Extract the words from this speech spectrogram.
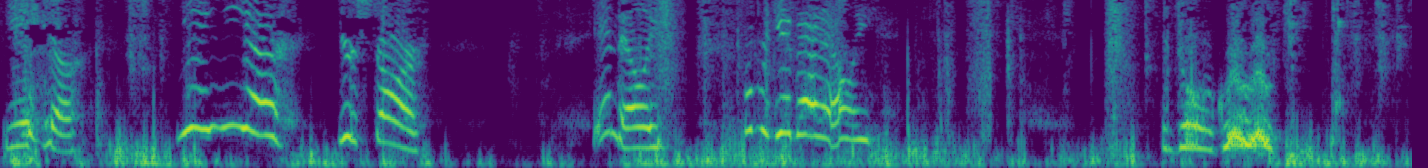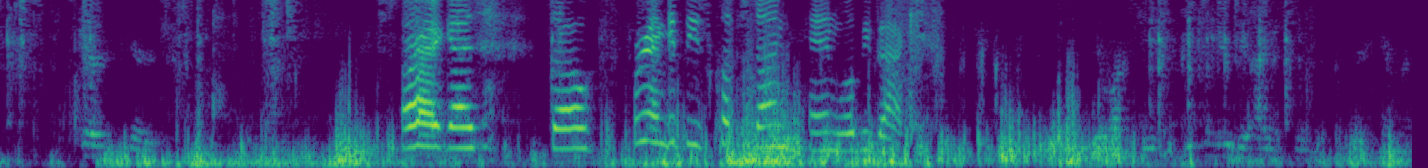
Yeah. Yay, Mia! You're a star. And Ellie. Don't forget about Ellie. The dog. Woo woo. Scared, scared. Alright, guys. So, we're gonna get these clips done, and we'll be back. You want to see? You can do behind the scenes with your camera.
